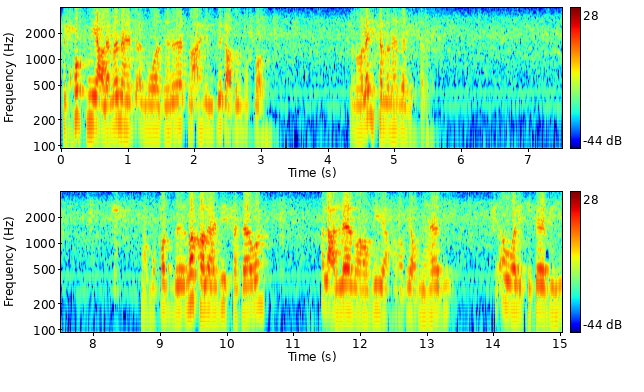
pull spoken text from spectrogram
في الحكم على منهج الموازنات مع أهل البدع بالبطلان لأنه ليس منهجا للسلف نعم وقد نقل هذه الفتاوى العلامة ربيع ربيع بن هادي في أول كتابه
